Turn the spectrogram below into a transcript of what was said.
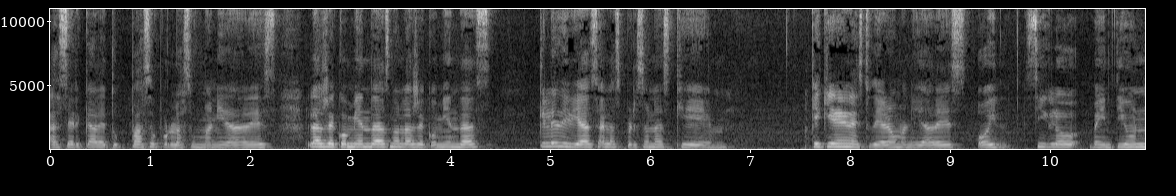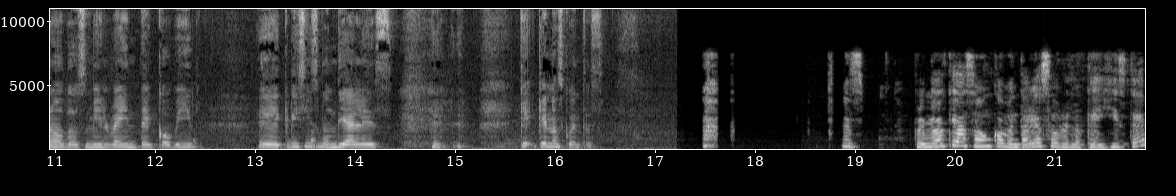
acerca de tu paso por las humanidades? ¿Las recomiendas, no las recomiendas? ¿Qué le dirías a las personas que, que quieren estudiar humanidades hoy, siglo XXI, 2020, COVID? eh, crisis mundiales. ¿Qué, nos cuentas? Pues, primero quiero hacer un comentario sobre lo que dijiste.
